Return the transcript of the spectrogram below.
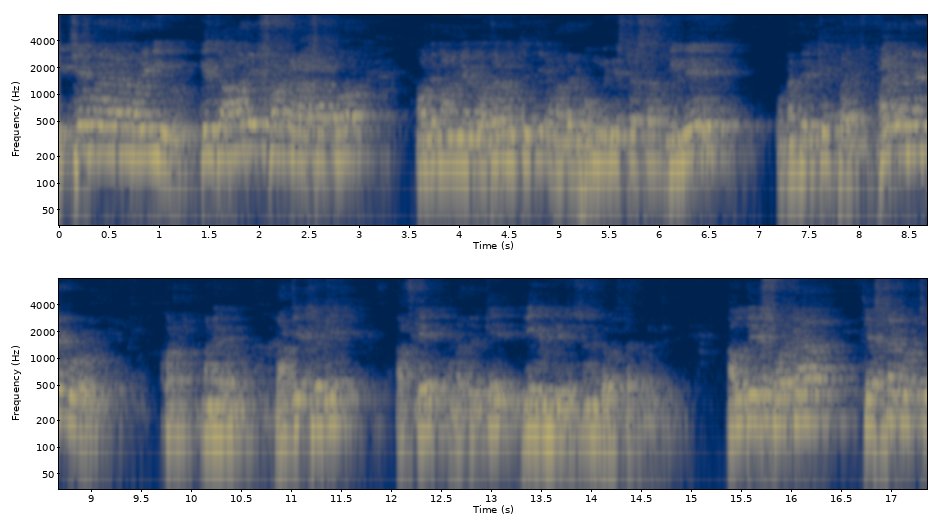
ইচ্ছে করে ওরা করেনি। কিন্তু আমাদের সরকার আসার পর আমাদের মাননীয় প্রধানমন্ত্রী আমাদের হোম মিনিস্টার সাহেব মিলে ওনাদেরকে প্রায় ফাইভ হান্ড্রেড করোড় মানে বাজেট রেখে আজকে ওনাদেরকে রিহেবিলিটেশনের ব্যবস্থা করেছে। আমাদের সরকার চেষ্টা করছে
